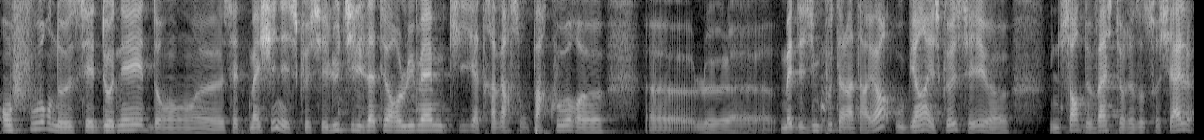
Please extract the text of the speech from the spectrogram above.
enfourne ces données dans euh, cette machine Est-ce que c'est l'utilisateur lui-même qui, à travers son parcours, euh, met des inputs à l'intérieur Ou bien est-ce que c'est une sorte de vaste réseau social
